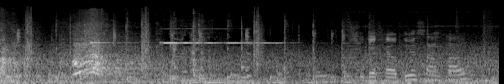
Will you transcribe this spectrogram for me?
Should I help you somehow?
